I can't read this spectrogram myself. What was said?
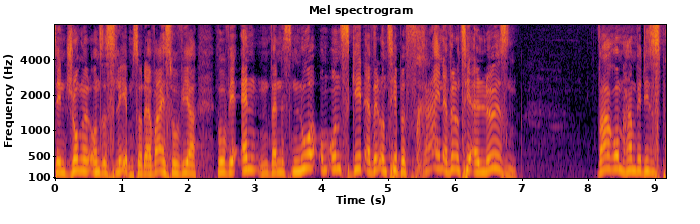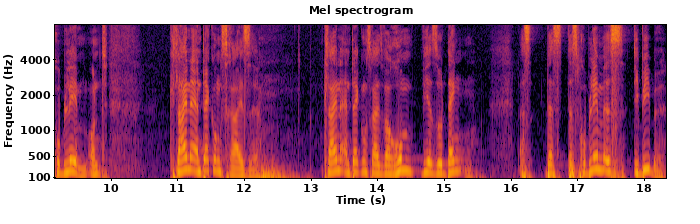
den Dschungel unseres Lebens und er weiß, wo wir, wo wir enden, wenn es nur um uns geht. Er will uns hier befreien, er will uns hier erlösen. Warum haben wir dieses Problem? Und kleine Entdeckungsreise, kleine Entdeckungsreise, warum wir so denken. Das, das, das Problem ist die Bibel.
